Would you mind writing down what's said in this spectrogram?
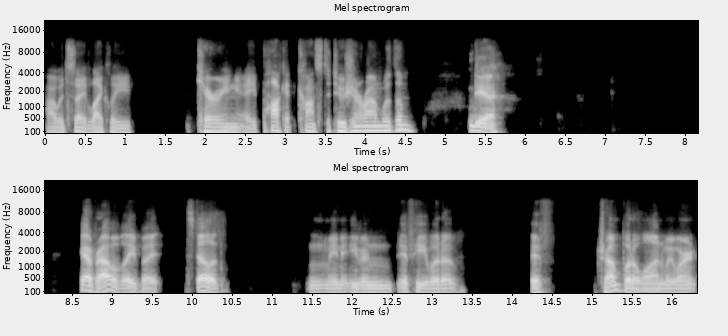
I would say, likely carrying a pocket constitution around with them. Yeah. Yeah, probably, but still, I mean, even if he would have, if Trump would have won, we weren't,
